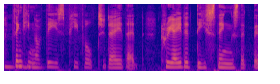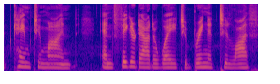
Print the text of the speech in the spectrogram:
Mm-hmm. Thinking of these people today that created these things that, that came to mind and figured out a way to bring it to life,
